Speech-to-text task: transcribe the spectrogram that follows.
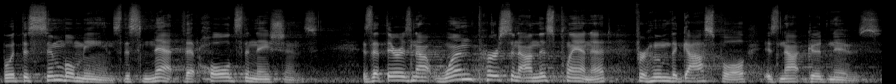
But what this symbol means, this net that holds the nations, is that there is not one person on this planet for whom the gospel is not good news.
